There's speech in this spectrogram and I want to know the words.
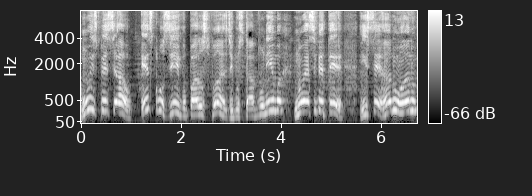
um especial exclusivo para os fãs de Gustavo Lima no SBT, encerrando o ano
